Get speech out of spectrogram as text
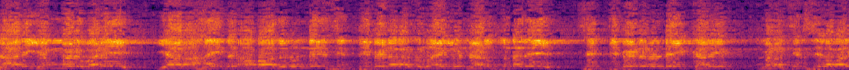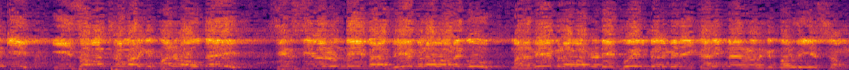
దాని ఎమ్మడి వరి ఇవాళ హైదరాబాద్ నుండి సిద్దిపేట వరకు రైళ్ళు నడుస్తున్నది. సిద్దిపేట నుండి కరీం మన సిరిసిల్ల వరకు ఈ సంవత్సరం వరకు పనులు అవుతాయి. సిరిసిల్ల నుండి మన వేముల వరకు మన వేముల వారి నుండి బోయిలపల్లి మీద ఈ కరీంనగర్ వరకు పనులు చేస్తున్నాం.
